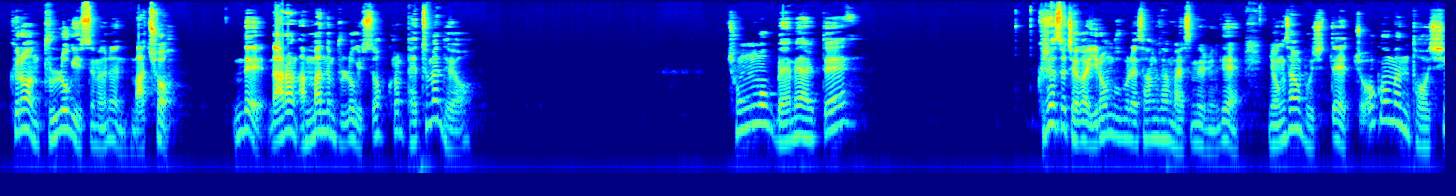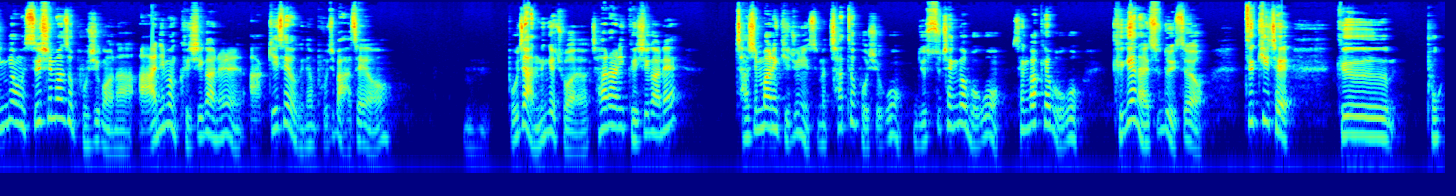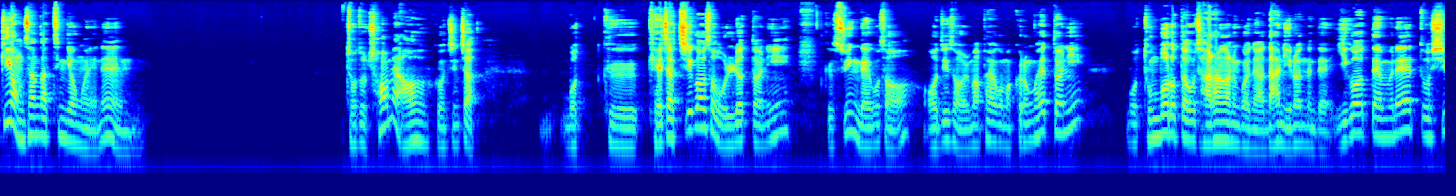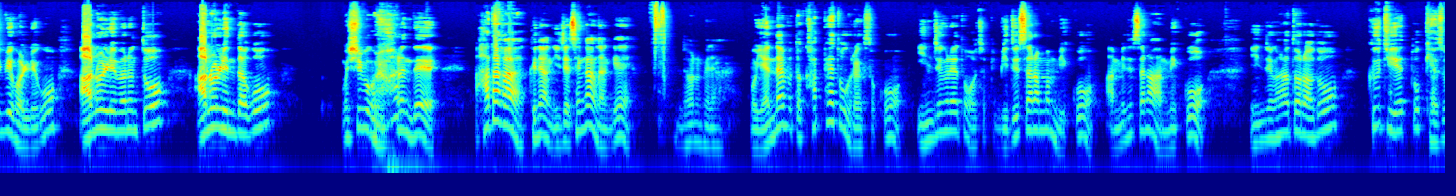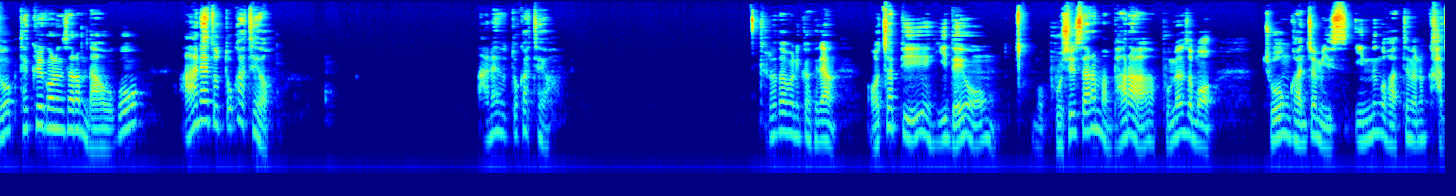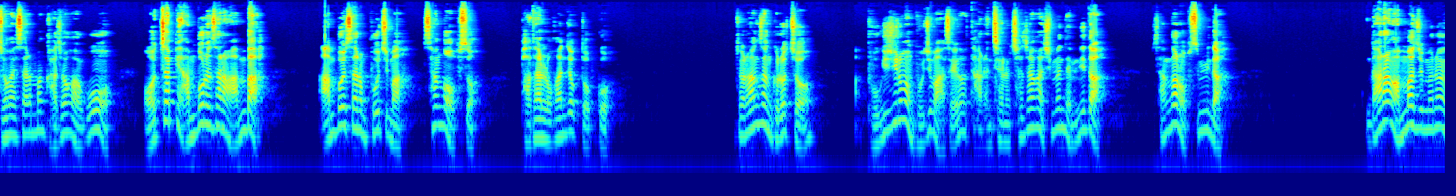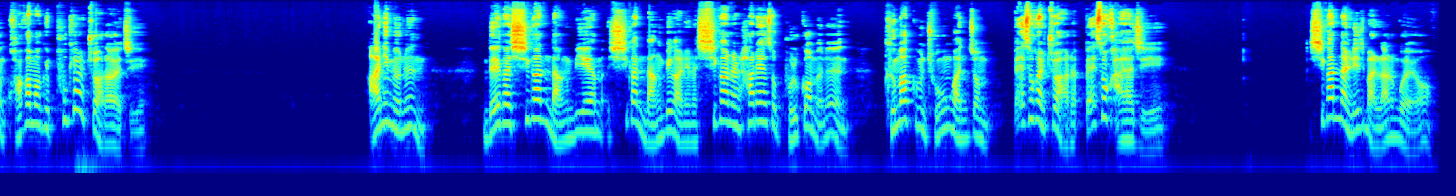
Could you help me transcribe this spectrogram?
그런 블록이 있으면은 맞춰. 근데 나랑 안 맞는 블록 있어? 그럼 뱉으면 돼요. 종목 매매할 때 그래서 제가 이런 부분에서 항상 말씀드리는 게 영상을 보실 때 조금은 더 신경을 쓰시면서 보시거나 아니면 그 시간을 아끼세요. 그냥 보지 마세요. 보지 않는 게 좋아요. 차라리 그 시간에 자신만의 기준이 있으면 차트 보시고 뉴스 챙겨보고 생각해보고 그게 날 수도 있어요. 특히 제 그 복귀 영상 같은 경우에는 저도 처음에 아우 그거 진짜 뭐 그 계좌 찍어서 올렸더니 그 수익 내고서 어디서 얼마 팔고 막 그런 거 했더니 뭐 돈 벌었다고 자랑하는 거냐 난 이랬는데 이것 때문에 또 시비 걸리고 안 올리면은 또 안 올린다고 뭐 시비 걸고 하는데 하다가 그냥 이제 생각난 게 저는 그냥 뭐 옛날부터 카페도 그랬었고 인증을 해도 어차피 믿을 사람만 믿고 안 믿을 사람 안 믿고 인증을 하더라도 그 뒤에 또 계속 태클 거는 사람 나오고 안 해도 똑같아요. 안 해도 똑같아요. 그러다 보니까 그냥 어차피 이 내용 뭐 보실 사람만 봐라. 보면서 뭐 좋은 관점이 있, 는것 같으면 가져갈 사람만 가져가고 어차피 안 보는 사람 안 봐. 안 볼 사람 보지 마. 상관없어. 봐달라고 한 적도 없고 저는 항상 그렇죠. 아, 보기 싫으면 보지 마세요. 다른 채널 찾아가시면 됩니다. 상관없습니다. 나랑 안 맞으면 과감하게 포기할 줄 알아야지. 아니면은 내가 시간 낭비에 시간 낭비가 아니라 시간을 할애해서 볼 거면은 그만큼 좋은 관점 뺏어갈 줄 알아. 뺏어가야지. 시간 날리지 말라는 거예요.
